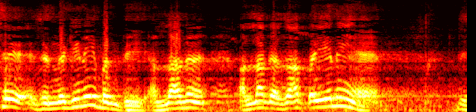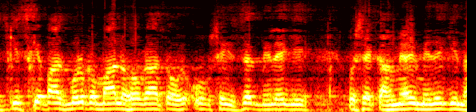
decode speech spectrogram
سے زندگی نہیں بنتی۔ اللہ نے اللہ کا ذات یہ نہیں ہے۔ کس کے پاس ملک مال ہوگا تو اسے عزت ملے گی، اسے کامیابی ملے گی نہ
